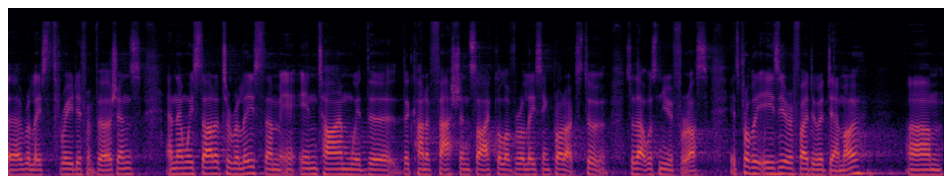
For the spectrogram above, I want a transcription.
uh, released three different versions, and then we started to release them in, in, time with the, the kind of fashion cycle of releasing products too. So that was new for us. It's probably easier if I do a demo. Um,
